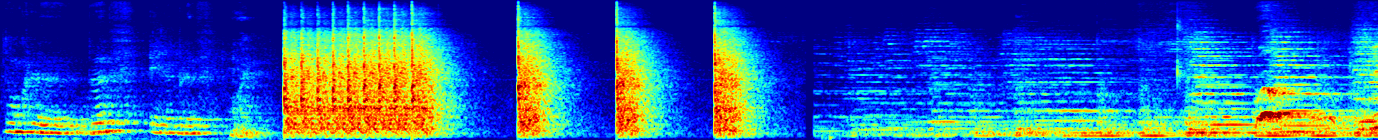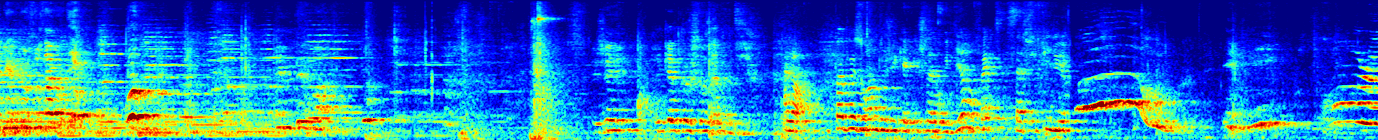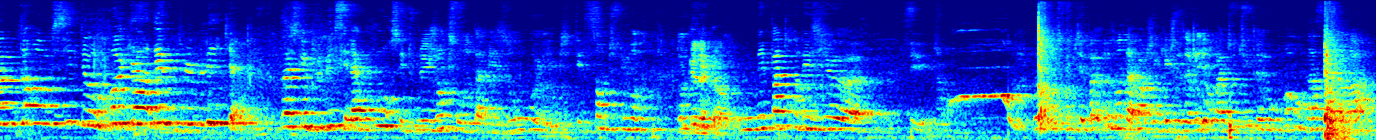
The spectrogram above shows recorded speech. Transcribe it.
Donc le bluff et le bluff. Ouais. J'ai quelque chose à vous dire. Alors, pas besoin de j'ai quelque chose à vous dire, en fait, ça suffit de dire Ouh Et puis, prends le temps aussi de regarder le public. Parce que le public, c'est la cour, c'est tous les gens qui sont dans ta maison, et puis t'es le centre du monde. Donc, Ok, d'accord. Mets pas trop des yeux. euh, c'est. Je pense que j'ai pas besoin d'avoir j'ai quelque chose à vous dire, on va tout de suite le comprendre dans ce là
